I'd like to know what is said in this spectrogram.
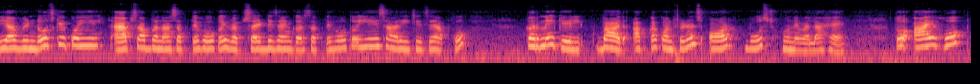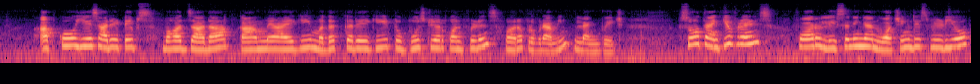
या विंडोज़ के कोई एप्स आप बना सकते हो, कोई वेबसाइट डिज़ाइन कर सकते हो तो ये सारी चीज़ें आपको करने के बाद आपका कॉन्फिडेंस और बूस्ट होने वाला है। तो आई होप आपको ये सारी टिप्स बहुत ज़्यादा काम में आएगी, मदद करेगी to boost your confidence for a programming language so thank you friends for listening and watching this video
